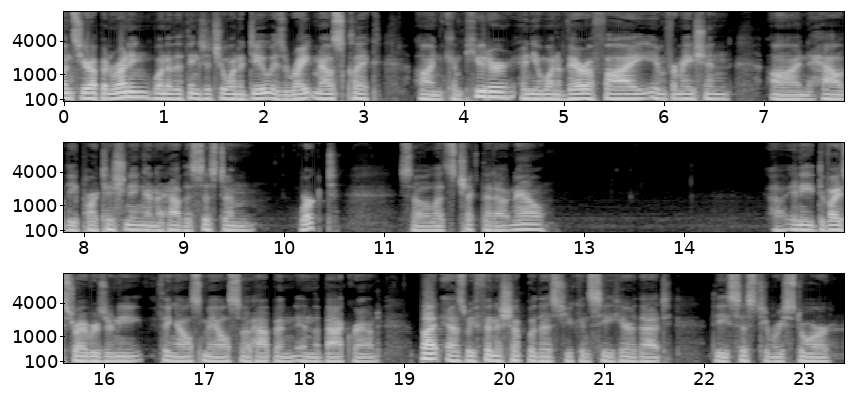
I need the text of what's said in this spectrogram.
Once you're up and running, one of the things that you want to do is right mouse click on computer and you want to verify information on how the partitioning and how the system worked. So let's check that out now. Uh, any device drivers or anything else may also happen in the background. But as we finish up with this, you can see here that the system restore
